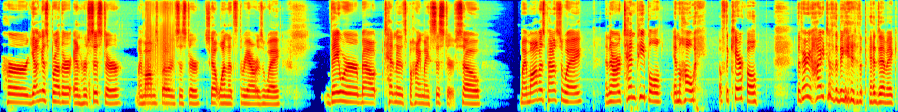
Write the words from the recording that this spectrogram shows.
Her youngest brother and her sister, my mom's brother and sister, she's got one that's three hours away. They were about 10 minutes behind my sister. So my mom has passed away, and there are 10 people in the hallway of the care home. The very height of the beginning of the pandemic.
